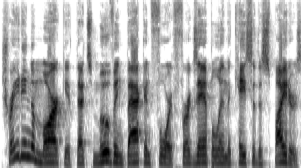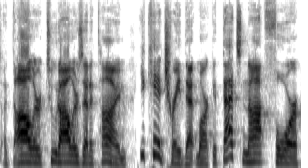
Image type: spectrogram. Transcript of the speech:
Trading a market that's moving back and forth, for example, in the case of the spiders, a dollar, two dollars at a time, you can't trade that market. That's not for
